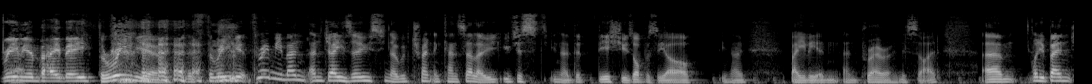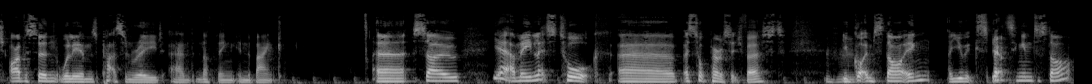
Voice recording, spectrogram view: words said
Premium, baby. Threemium, the Threemium, Threemium and, and Jesus, you know, with Trent and Cancelo, you, you just, you know, the, the issues obviously are, you know, Bailey and, and Pereira on this side. Um, on your bench, Iversen, Williams, Patson Reed, and nothing in the bank. Uh, so yeah, I mean, let's talk. Uh, let's talk Perisic 1st you You've got him starting. Are you expecting him to start?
